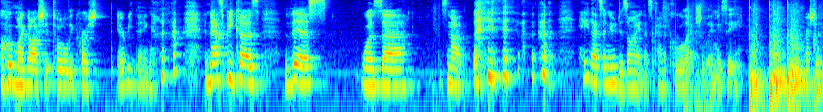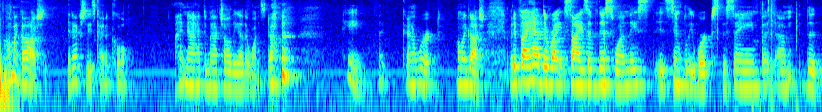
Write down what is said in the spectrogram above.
Oh my gosh, it totally crushed everything. and that's because this was, uh, it's not, hey, that's a new design. That's kind of cool, actually. Let me see. Crush it. Oh my gosh, it actually is kind of cool. I, now I have to match all the other ones. hey, that kind of worked. Oh my gosh. But if I had the right size of this one, they, it simply works the same, but um, the,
